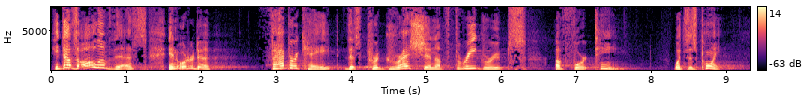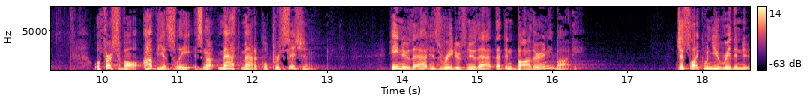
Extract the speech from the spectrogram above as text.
He does all of this in order to fabricate this progression of three groups of 14. What's his point? Well, first of all, obviously, it's not mathematical precision. He knew that, his readers knew that. That didn't bother anybody. Just like when you read the, new,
